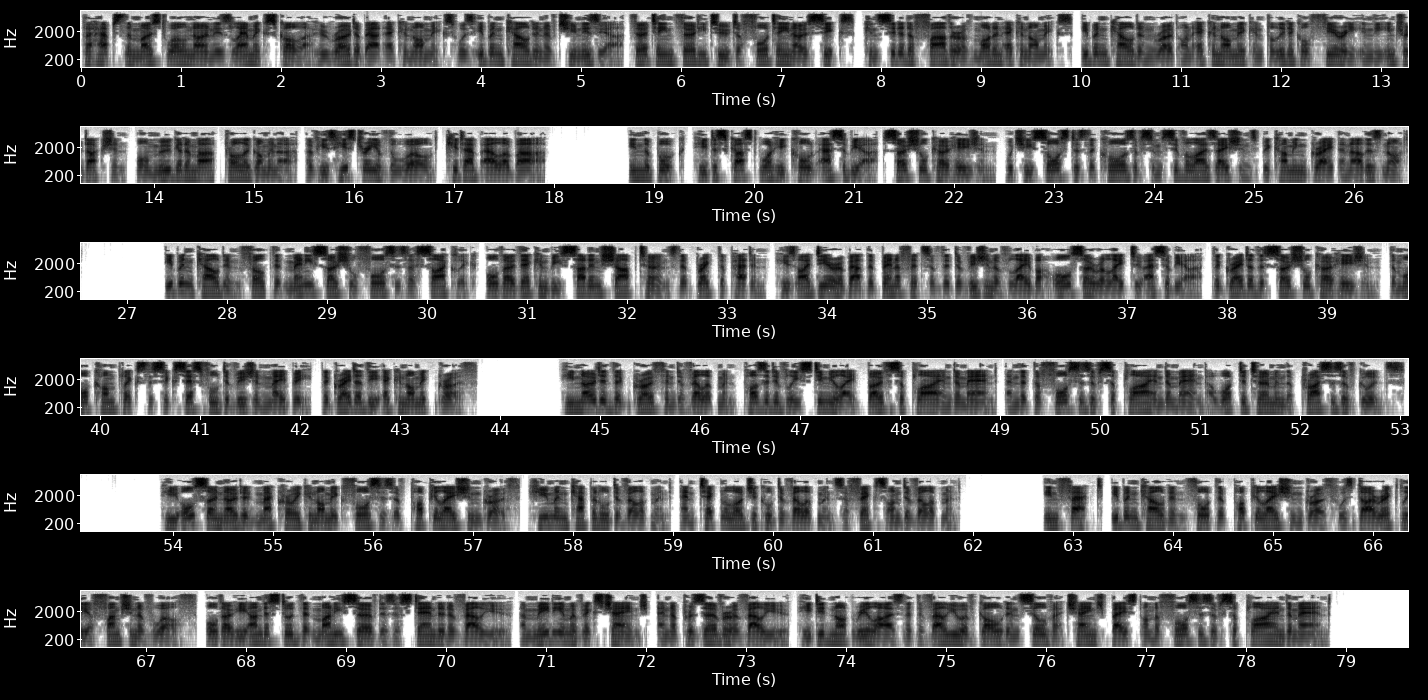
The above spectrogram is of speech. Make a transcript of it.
Perhaps the most well-known Islamic scholar who wrote about economics was Ibn Khaldun of Tunisia (1332–1406), considered a father of modern economics. Ibn Khaldun wrote on economic and political theory in the introduction, or Muqaddimah prolegomena, of his History of the World, Kitab al-Ibar. In the book, he discussed what he called asabiya social cohesion, which he sourced as the cause of some civilizations becoming great and others not. Ibn Khaldun felt that many social forces are cyclic, although there can be sudden sharp turns that break the pattern. His idea about the benefits of the division of labor also relate to asabiya. The greater the social cohesion, the more complex the successful division may be, the greater the economic growth. He noted that growth and development positively stimulate both supply and demand, and that the forces of supply and demand are what determine the prices of goods. He also noted macroeconomic forces of population growth, human capital development, and technological development's effects on development. In fact, Ibn Khaldun thought that population growth was directly a function of wealth, although he understood that money served as a standard of value, a medium of exchange, and a preserver of value, he did not realize that the value of gold and silver changed based on the forces of supply and demand.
